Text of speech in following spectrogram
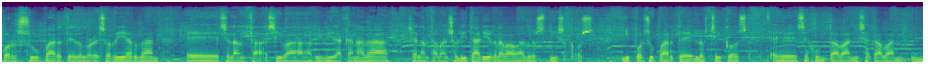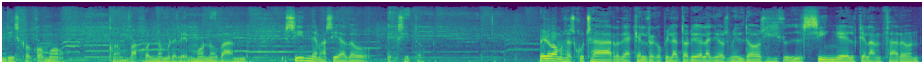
Por su parte, Dolores O'Riordan eh, se, se iba a vivir a Canadá, se lanzaba en solitario y grababa dos discos. Y por su parte, los chicos eh, se juntaban y sacaban un disco como bajo el nombre de Mono Band, sin demasiado éxito. Pero vamos a escuchar de aquel recopilatorio del año 2002 el single que lanzaron,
